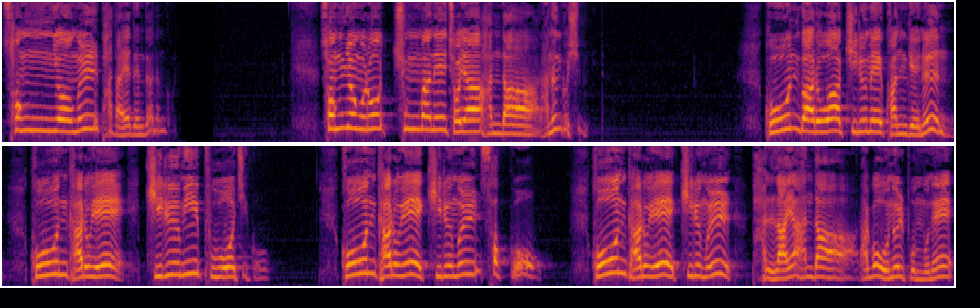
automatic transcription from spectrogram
성령을 받아야 된다는 것. 성령으로 충만해져야 한다라는 것입니다. 고운 가루와 기름의 관계는 고운 가루에 기름이 부어지고 고운 가루에 기름을 섞고 고운 가루에 기름을 발라야 한다라고 오늘 본문에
